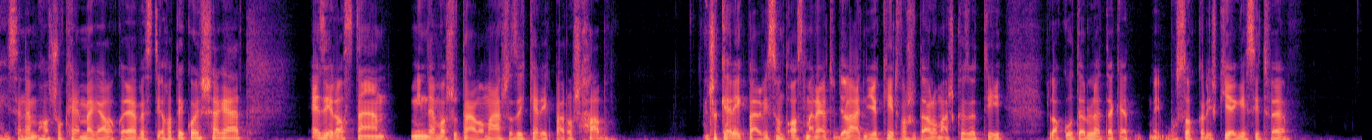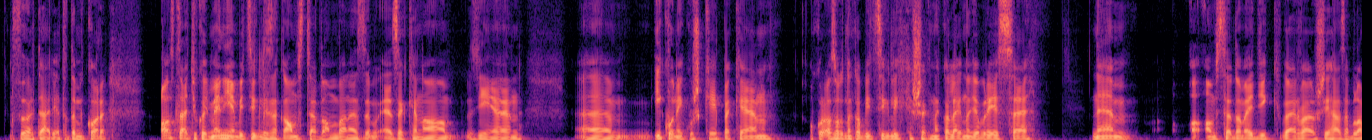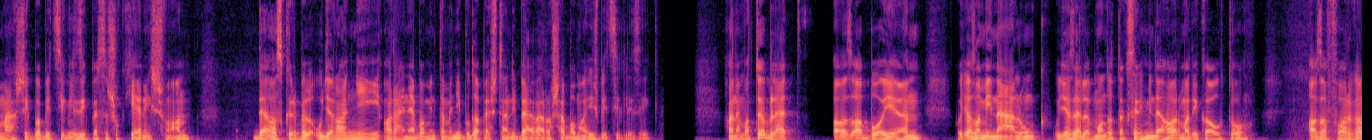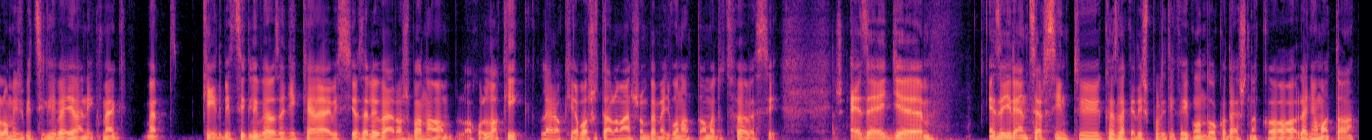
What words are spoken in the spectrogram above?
hiszen nem, ha sok helyen megáll, akkor elveszti a hatékonyságát, ezért aztán minden vasútállomás az egy kerékpáros hub, és a kerékpár viszont azt már el tudja látni, hogy a két vasútállomás közötti lakóterületeket, még buszokkal is kiegészítve föltárja. Tehát amikor azt látjuk, hogy mennyien bicikliznek Amsterdamban ezeken az ilyen um, ikonikus képeken, akkor azoknak a bicikliseknek a legnagyobb része nem Amsterdam egyik vervárosi házából a másikba biciklizik, persze sok ilyen is van, de az körülbelül ugyanannyi arányában, mint amennyi Budapesteni belvárosában ma is biciklizik. Hanem a többlet az abból jön, hogy az, ami nálunk, ugye az előbb mondottak szerint minden harmadik autó, az a forgalom is biciklivel jelenik meg, mert két biciklivel az egyikkel elviszi az elővárosban, ahol lakik, lerakja a vasútállomáson, bemegy vonattal, majd ott felveszi. És ez egy, ez egy rendszer szintű közlekedéspolitikai gondolkodásnak a lenyomata,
